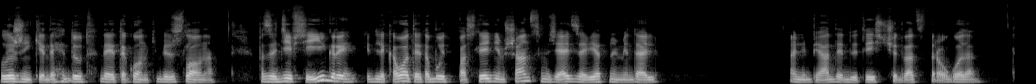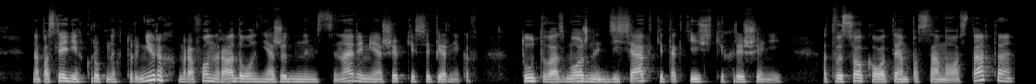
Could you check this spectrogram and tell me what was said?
лыжники дойдут до этой гонки, безусловно. Позади все игры, и для кого-то это будет последним шансом взять заветную медаль Олимпиады 2022 года. На последних крупных турнирах марафон радовал неожиданными сценариями и ошибки соперников. Тут возможны десятки тактических решений. От высокого темпа самого старта,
